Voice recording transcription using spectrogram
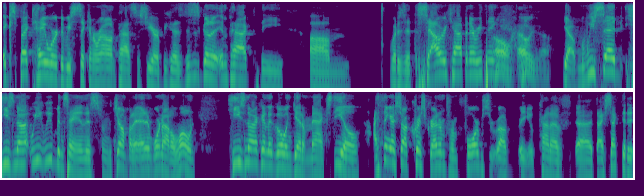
Expect Hayward to be sticking around past this year because this is going to impact the um, what is it, the salary cap and everything. oh hell yeah! Yeah, we said he's not. We we've been saying this from the jump, and, and we're not alone. He's not going to go and get a max deal. I think I saw Chris Grenham from Forbes uh, kind of uh, dissected it.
